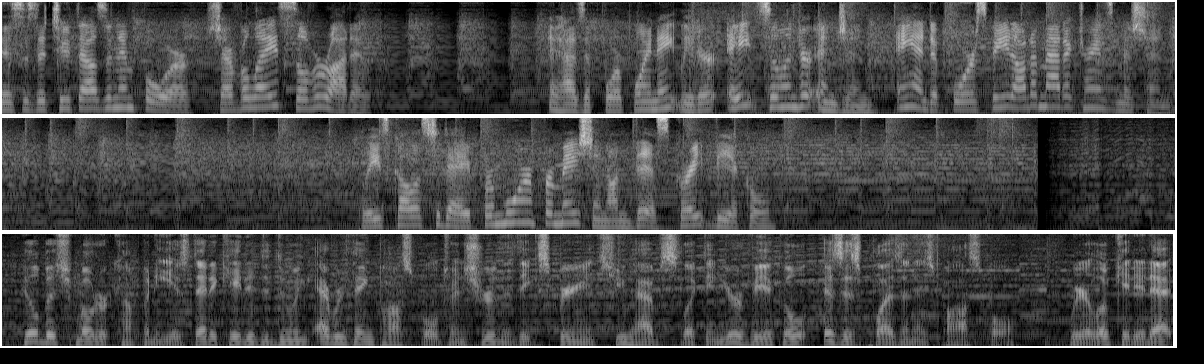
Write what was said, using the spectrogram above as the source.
This is a 2004 Chevrolet Silverado. It has a 4.8 liter, 8 cylinder engine and a 4 speed automatic transmission. Please call us today for more information on this great vehicle. Hilbish Motor Company is dedicated to doing everything possible to ensure that the experience you have selecting your vehicle is as pleasant as possible. We are located at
